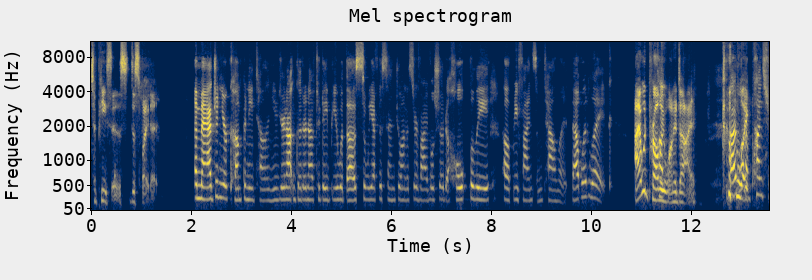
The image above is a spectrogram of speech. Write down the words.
to pieces despite it. Imagine your company telling you you're not good enough to debut with us, so we have to send you on a survival show to hopefully help you find some talent. That would like I would probably want to die. I'd want like, to punch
